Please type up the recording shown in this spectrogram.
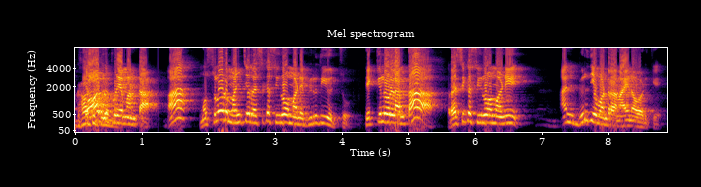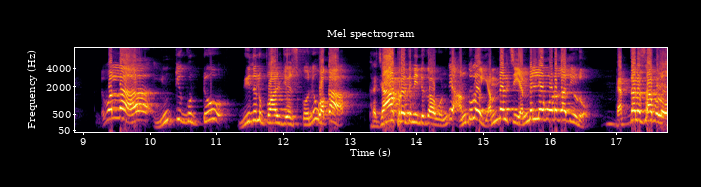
ఘాటు ఘాటు ప్రేమ. ప్రేమ అంట ఆ? ముసలోడు మంచి రసిక శిరోమణి బిరుది ఇవ్వచ్చు తెక్కిలోళ్ళంతా రసిక శిరోమణి అని బిరుది ఇవ్వండిరా నాయన వాడికి అందువల్ల ఇంటి గుట్టు వీధులు పాలు చేసుకొని ఒక ప్రజాప్రతినిధిగా ఉండి అందులో ఎమ్మెల్సీ ఎమ్మెల్యే కూడా కాదు పెద్దల సభలో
